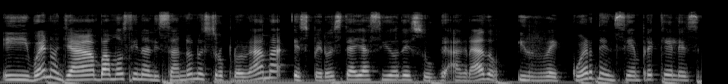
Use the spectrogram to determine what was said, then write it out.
Y bueno, ya vamos finalizando nuestro programa. Espero este haya sido de su agrado. Y recuerden siempre que les,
